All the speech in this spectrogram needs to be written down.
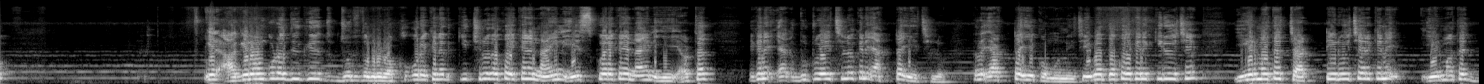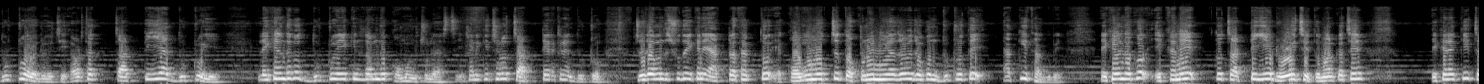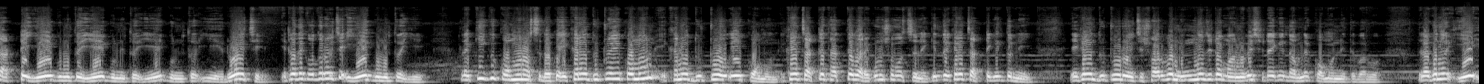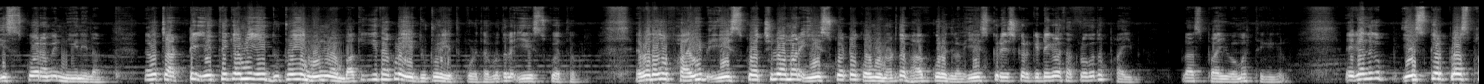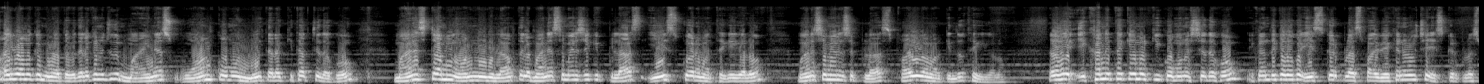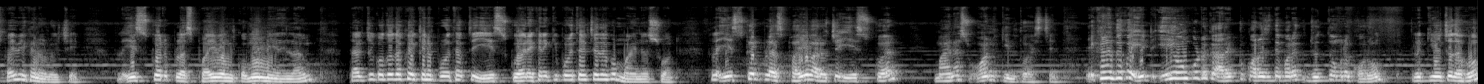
এর আগের অঙ্কটার দিকে যদি তোমরা লক্ষ্য করো, এখানে কি ছিল দেখো? এখানে নাইন এ স্কোয়ার এখানে নাইন এ অর্থাৎ এখানে এক, দুটো এ ছিল, এখানে একটা এ ছিল। তাহলে একটা এ কমন নিয়েছে। এবার দেখো এখানে কি রয়েছে? এর মাথায় চারটে রয়েছে আর এখানে এর মাথায় দুটো রয়েছে। অর্থাৎ চারটি আর দুটো এ এখানে দেখো দুটো এ কিন্তু আমাদের কমন চলে আসছে। এখানে কি ছিল? চারটে আর এখানে দুটো। যদি আমাদের শুধু এখানে একটা থাকতো কমন হচ্ছে তখনই নেওয়া যাবে যখন দুটোতে একই থাকবে। এখানে দেখো, এখানে তো চারটে ইয়ে রয়েছে। তোমার কাছে এখানে কি? চারটে এ গুণিত এ গুণিত এ গুণিত এ রয়েছে। এটাতে কত রয়েছে? এ গুণিত এ তাহলে কি কি কমন আছে দেখো, এখানে দুটো এ কমন এখানে দুটো এ কমন এখানে চারটে থাকতে পারে, কোনো সমস্যা নেই। কিন্তু এখানে চারটে কিন্তু নেই। এখানে দুটো রয়েছে। সর্বনিম্ন যেটা মান হবে সেটা কিন্তু আমাদের কমন নিতে পারব। তাহলে এখন এ স্কোয়ার আমি নিয়ে নিলাম। দেখো চারটে এ থেকে আমি এই দুটো এ নিলাম, বাকি কি থাকল? এই দুটো এ পড়ে থাকল, তাহলে এ স্কোয়ার থাকল। এবার দেখো ফাইভ এ স্কোয়ার ছিল আমার এ স্কোয়ারটা কমন অর্থাৎ ভাগ করে দিলাম। এ স্কোয়ার এ স্কোয়ার কেটে গেলে থাকল কত? ফাইভ প্লাস ফাইভ আমার থেকে গেল। এখানে দেখো এ স্কোয়ার প্লাস ফাইভ আমাকে মেলাতে হবে। তাহলে এখানে যদি মাইনাস ওয়ান কমন নিই, তাহলে কি থাকছে দেখো? মাইনাসটা আমি ওয়ান নিয়ে নিলাম, তাহলে মাইনাসে মাইনাসে কি? প্লাস এ স্কোয়ার আমার থেকে গেল। মাইনাসে মাইনাসে প্লাস ফাইভ আমার কিন্তু থেকে গেল। তাহলে এখানে থেকে আমার কি কমন আসছে দেখো? এখান থেকে দেখো এ স্কোয়ার প্লাস ফাইভ এখানে রয়েছে এ স্কোয়ার প্লাস ফাইভ এখানে রয়েছে। স্কোয়ার প্লাস ফাইভ আমি কমন নিয়ে নিলাম। তার কত দেখো, এখানে পড়ে থাকছে এ স্কোয়ার এখানে কি পড়ে থাকছে দেখো মাইনাস ওয়ান তাহলে স্কোয়ার প্লাস ফাইভ আর হচ্ছে এ স্কোয়ার মাইনাস ওয়ান কিন্তু আসছে। এখানে দেখো এই অঙ্কটাকে আরেকটু করা যেতে পারে, যদি তোমরা করো, তাহলে কি হচ্ছে দেখো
